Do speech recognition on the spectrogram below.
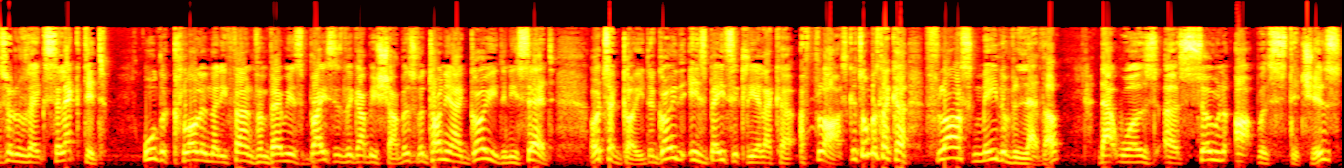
sort of like selected all the klolim that he found from various brises legabi Shabbos for Tony Agoid, and he said, "Oh, it's a goid. A goid is basically like a, a, flask. It's almost like a flask made of leather." That was uh, sewn up with stitches,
